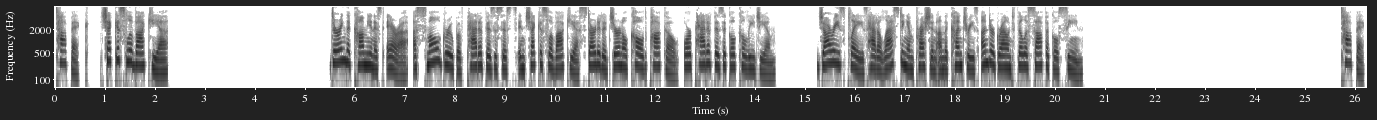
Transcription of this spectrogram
Topic: Czechoslovakia During the communist era, a small group of pataphysicists in Czechoslovakia started a journal called PACO, or Pataphysical Collegium. Jarry's plays had a lasting impression on the country's underground philosophical scene. Topic.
